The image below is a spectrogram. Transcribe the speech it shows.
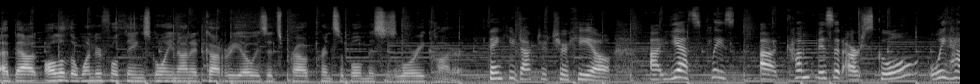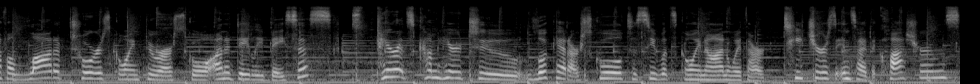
about all of the wonderful things going on at Carrillo is its proud principal, Mrs. Lori Connor. Thank you, Dr. Trujillo. Uh, yes, please uh, come visit our school. We have a lot of tours going through our school on a daily basis. Parents come here to look at our school to see what's going on with our teachers inside the classrooms.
